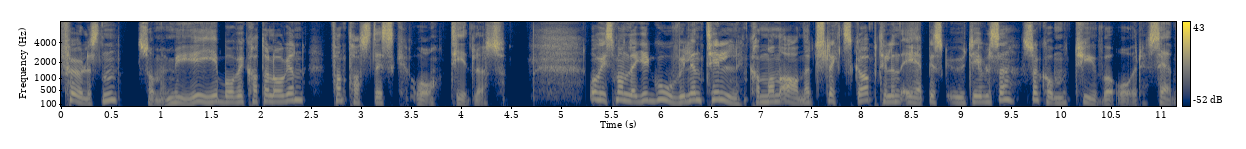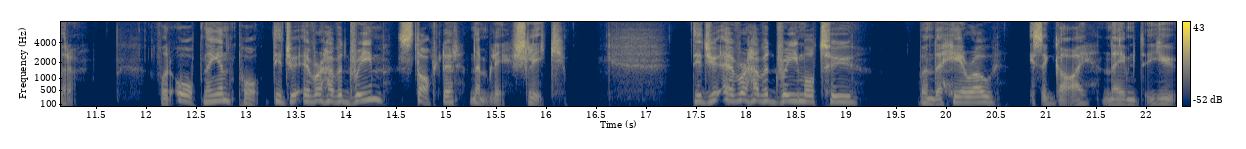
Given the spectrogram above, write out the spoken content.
føles den, som mye i Bowie-katalogen, fantastisk og tidløs. Og hvis man legger godviljen til, kan man ane et slektskap til en episk utgivelse som kom 20 år senere. For åpningen på Did You Ever Have a Dream starter nemlig slik. Did you ever have a dream or two when the hero is a guy named you?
